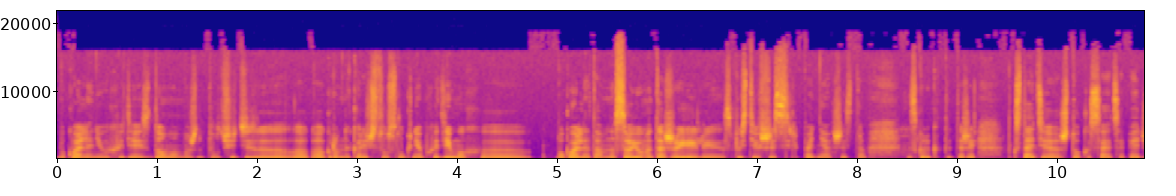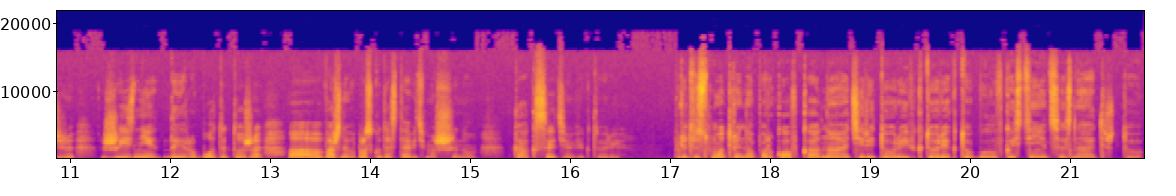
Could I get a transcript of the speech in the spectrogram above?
буквально не выходя из дома, можно получить э, огромное количество услуг необходимых э, буквально там на своем этаже или спустившись или поднявшись там на сколько-то этажей. Кстати, что касается, опять же, жизни, да и работы тоже, а, важный вопрос, куда ставить машину. Как с этим, Виктория? Предусмотрена парковка на территории Виктории. Кто был в гостинице, знает, что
